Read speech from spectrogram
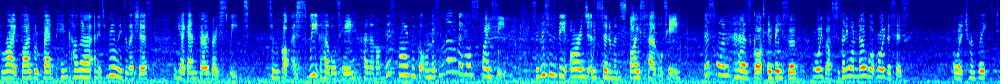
bright, vibrant red pink colour and it's really delicious. Yeah, again, very, very sweet. So we've got a sweet herbal tea, and then on this side we've got one that's a little bit more spicy. So this is the orange and cinnamon spice herbal tea. This one has got a base of rooibos. Does anyone know what rooibos is? Or what it translates to?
